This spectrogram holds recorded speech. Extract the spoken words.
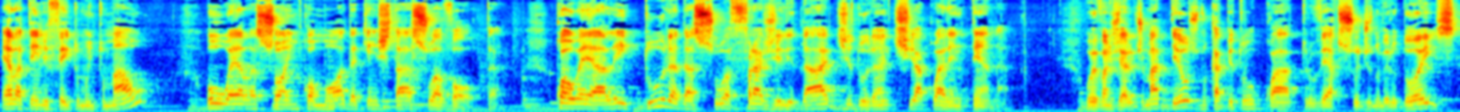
Ela tem lhe feito muito mal ou ela só incomoda quem está à sua volta? Qual é a leitura da sua fragilidade durante a quarentena? O Evangelho de Mateus, no capítulo 4, verso de número 2,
